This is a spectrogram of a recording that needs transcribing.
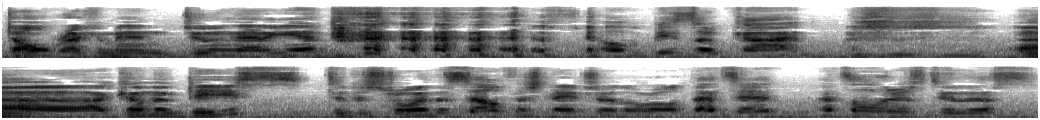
don't recommend doing that again. if be so kind. Uh, I come in peace to destroy the selfish nature of the world. That's it. That's all there is to this.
